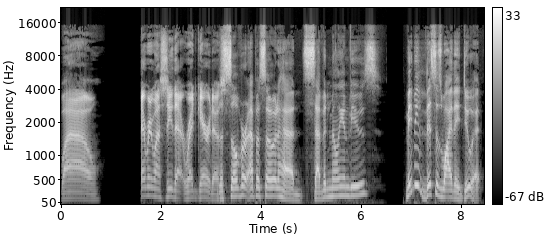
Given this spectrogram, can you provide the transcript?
Wow. Everybody wants to see that red Gyarados. The silver episode had 7 million views. Maybe this is why they do it.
